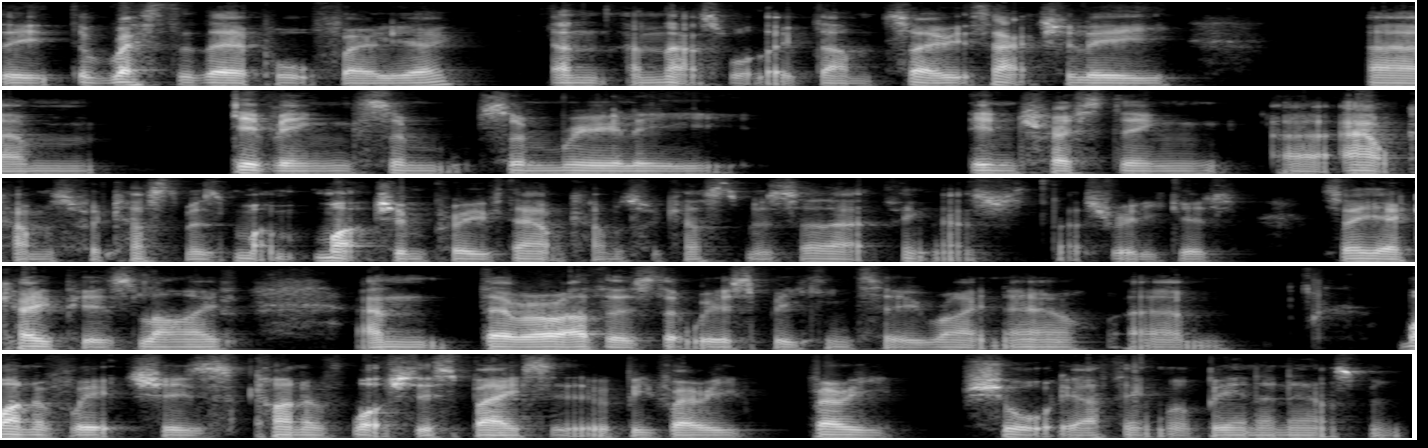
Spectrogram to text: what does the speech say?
the the rest of their portfolio, and and that's what they've done. So it's actually um, giving some some really interesting uh, outcomes for customers, m- much improved outcomes for customers. So that, I think that's that's really good. So yeah, Copia is live, and there are others that we're speaking to right now. Um, one of which is kind of watch this space. It would be very very shortly. I think will be an announcement.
